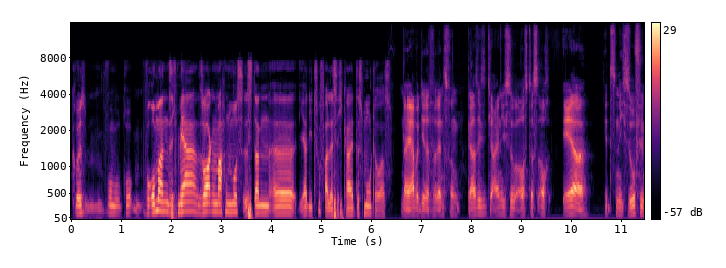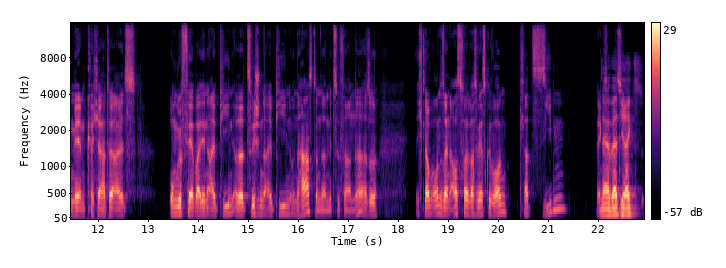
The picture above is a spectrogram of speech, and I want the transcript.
worum man sich mehr Sorgen machen muss, ist dann äh, ja die Zuverlässigkeit des Motors. Naja, aber die Referenz von Gasly sieht ja eigentlich so aus, dass auch er jetzt nicht so viel mehr im Köcher hatte, als ungefähr bei den Alpinen oder zwischen Alpinen und Haas dann da mitzufahren. Ne? Also ich glaube, ohne seinen Ausfall, was wäre es geworden? Platz 7? Ja, er wäre direkt,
